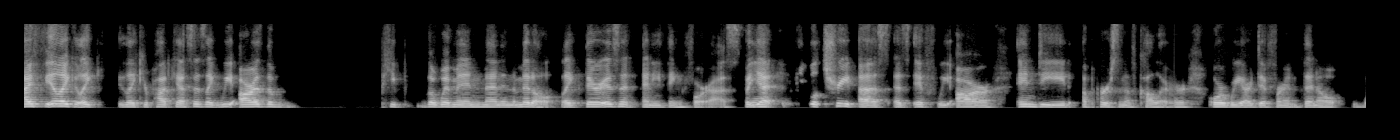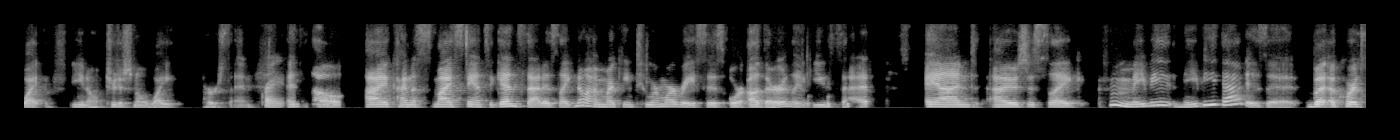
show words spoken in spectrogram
I feel like like like your podcast says like we are the people, the women, men in the middle. Like there isn't anything for us, but Yeah. yet people treat us as if we are indeed a person of color or we are different than a white, you know, traditional white person. Right. And so I kind of my stance against that is like, no, I'm marking two or more races or other, like you said. And I was just like, hmm, maybe, maybe that is it. But of course,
